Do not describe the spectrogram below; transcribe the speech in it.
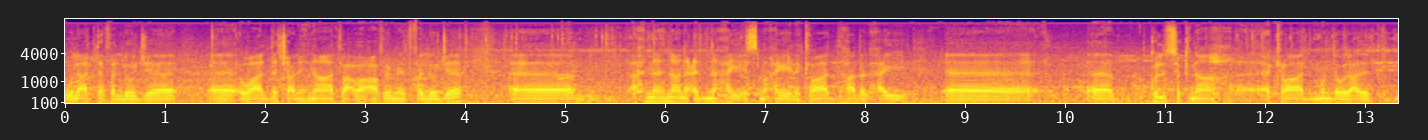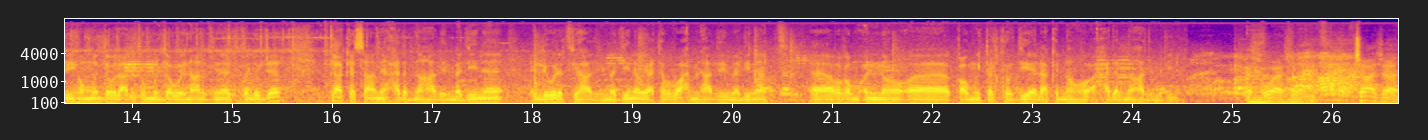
ولادته فلوجه آه، والدة كان هنا أتباع في من فلوجه آه، إحنا هنا عندنا حي اسمه حي الإكراد. هذا الحي آه، كل سكناه إكراد. منذ ولادة بهم منذ ولادتهم منذ هنا في مدينة فلوجه كاكا سامي أحد أبناء هذه المدينة اللي ولد في هذه المدينة ويعتبر واحد من هذه المدينة. رغم إنه قوميته الكردية لكنه أحد أبناء هذه المدينة. شاي شاي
